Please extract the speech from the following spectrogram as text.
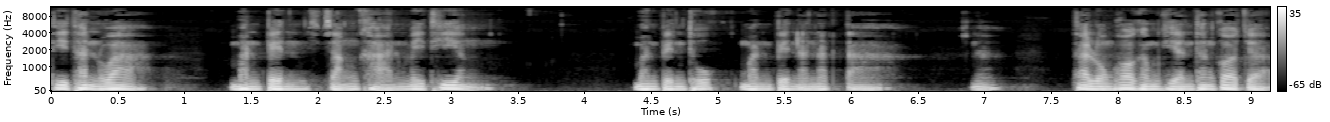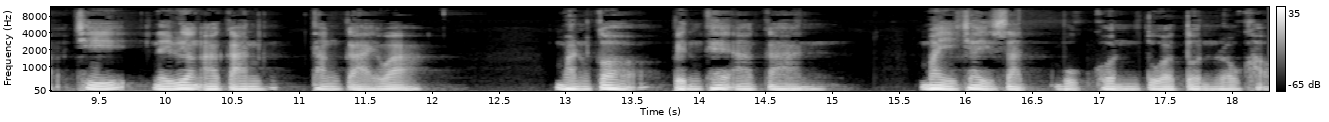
ที่ท่านว่ามันเป็นสังขารไม่เที่ยง มันเป็นทุกข์ มันเป็นอนัตตานะถ้าหลวงพ่อคำเขียนท่านก็จะชี้ในเรื่องอาการทางกายว่า มันก็เป็นแค่อาการ ไม่ใช่สัตว์บุคคลตัวตนเราเขา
